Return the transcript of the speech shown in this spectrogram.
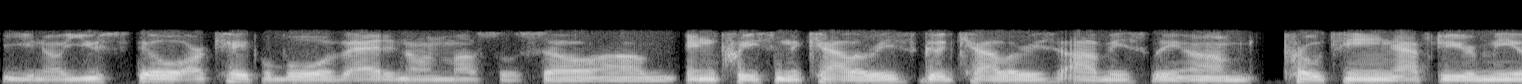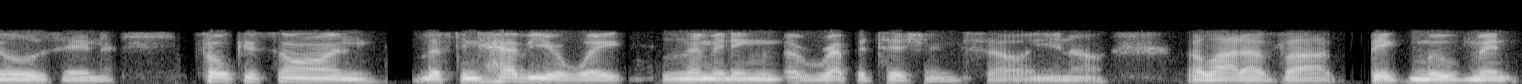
you know you still are capable of adding on muscle. So um, increasing the calories, good calories, obviously, um, protein after your meals, and focus on lifting heavier weight, limiting the repetition. So, you know, a lot of uh, big movement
